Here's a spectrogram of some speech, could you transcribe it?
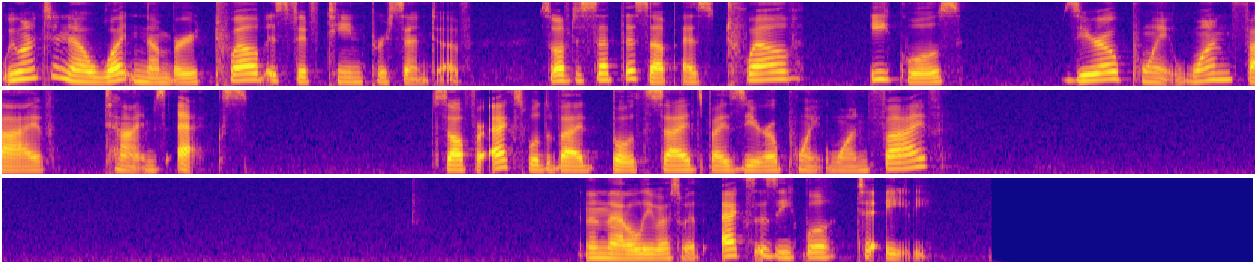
We want to know what number 12 is 15% of. So I'll have to set this up as 12 equals 0.15 times x. Solve for x, we'll divide both sides by 0.15. And then that'll leave us with x is equal to 80.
